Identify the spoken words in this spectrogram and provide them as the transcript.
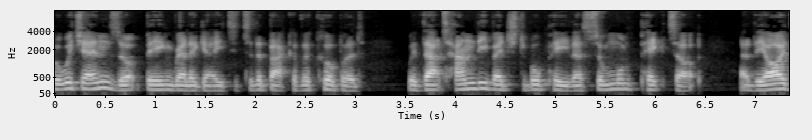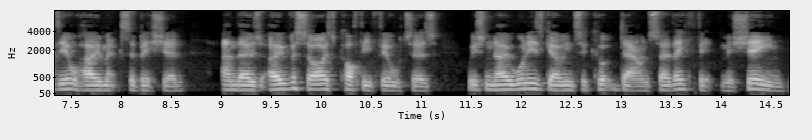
but which ends up being relegated to the back of a cupboard with that handy vegetable peeler someone picked up at the Ideal Home exhibition and those oversized coffee filters which no one is going to cut down so they fit the machine.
